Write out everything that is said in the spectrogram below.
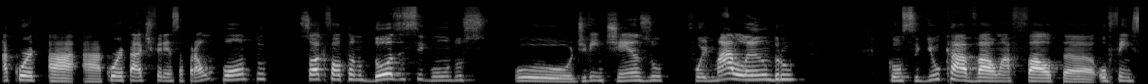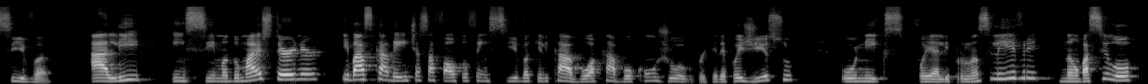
a, cort a, a cortar a diferença para um ponto, só que faltando 12 segundos, o Di Vincenzo foi malandro conseguiu cavar uma falta ofensiva ali em cima do Miles Turner e basicamente essa falta ofensiva que ele cavou acabou com o jogo, porque depois disso o Knicks foi ali para o lance livre, não vacilou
